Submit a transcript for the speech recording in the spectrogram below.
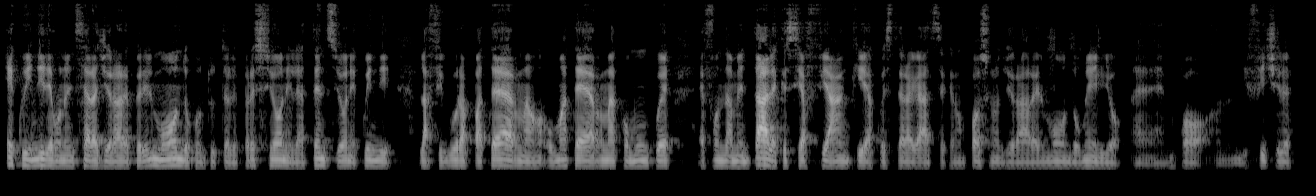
e quindi devono iniziare a girare per il mondo con tutte le pressioni, le attenzioni, quindi la figura paterna o materna comunque è fondamentale che si affianchi a queste ragazze che non possono girare il mondo, o meglio, è un po' difficile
